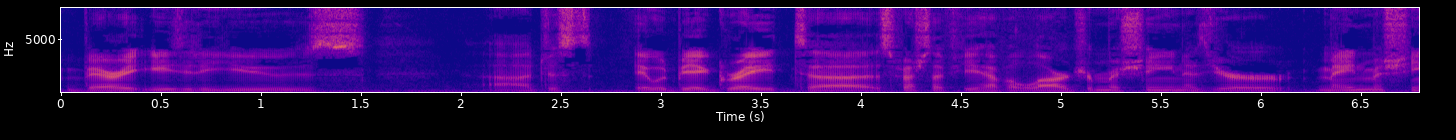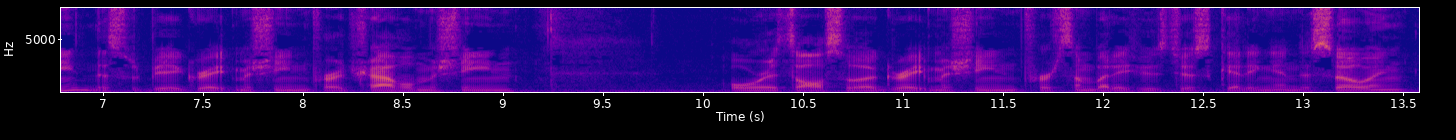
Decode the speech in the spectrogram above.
very easy to use. Uh, just it would be a great, uh, especially if you have a larger machine as your main machine, this would be a great machine for a travel machine, or it's also a great machine for somebody who's just getting into sewing.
